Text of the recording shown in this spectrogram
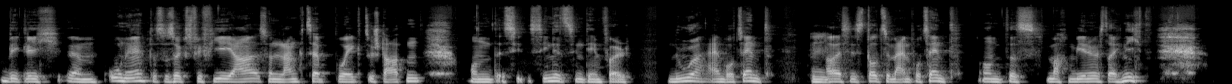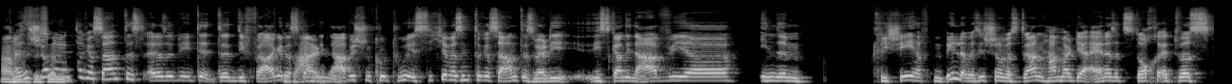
wirklich ähm, ohne, dass du sagst, für vier Jahre so ein Langzeitprojekt zu starten und es sind jetzt in dem Fall nur ein Prozent Mhm. Aber es ist trotzdem ein Prozent und das machen wir in Österreich nicht. Ähm, das, das, ist schon ein interessantes, also die, die, die Frage total. der skandinavischen Kultur ist sicher was Interessantes, weil die, die Skandinavier in dem klischeehaften Bild, aber es ist schon was dran, haben halt ja einerseits doch etwas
